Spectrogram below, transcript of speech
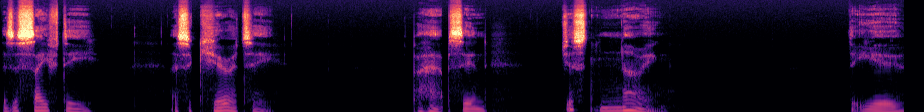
There's a safety, a security, perhaps in just knowing that you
